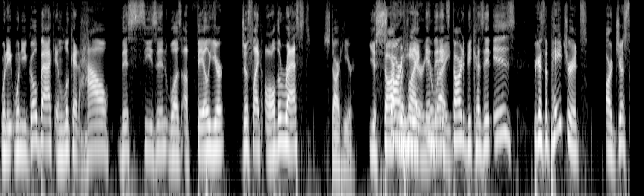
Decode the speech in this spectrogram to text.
When he, when you go back and look at how this season was a failure, just like all the rest, Start here. you start, Start with like, here, and you're the- right. it started because it is because the Patriots are just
